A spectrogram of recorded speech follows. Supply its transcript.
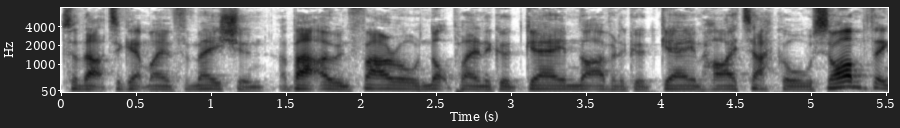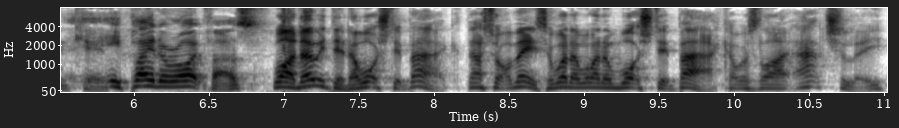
to that to get my information about Owen Farrell not playing a good game, not having a good game, high tackle. So I'm thinking, He played all right, Faz. well, I know he did. I watched it back. That's what I mean. So when I went and watched it back, I was like, actually,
